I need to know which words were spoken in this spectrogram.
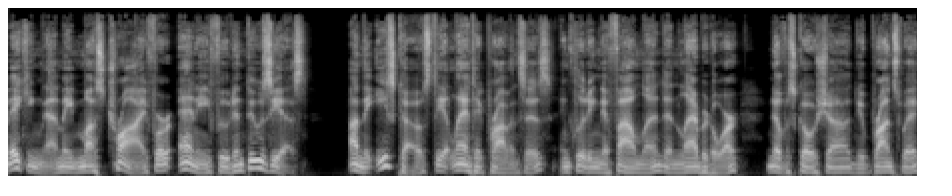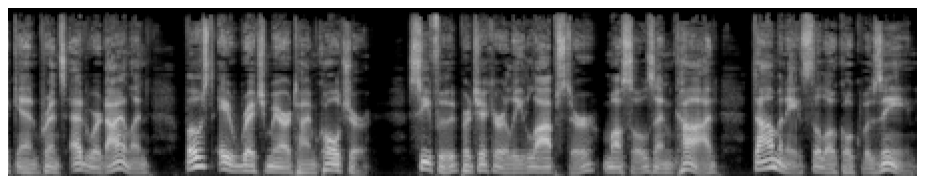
making them a must try for any food enthusiast. On the East Coast, the Atlantic provinces, including Newfoundland and Labrador, Nova Scotia, New Brunswick, and Prince Edward Island, boast a rich maritime culture. Seafood, particularly lobster, mussels, and cod, dominates the local cuisine.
